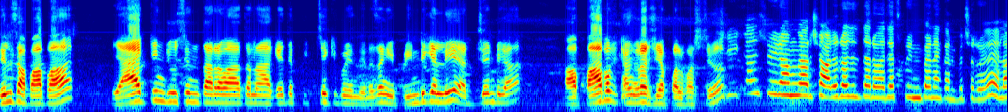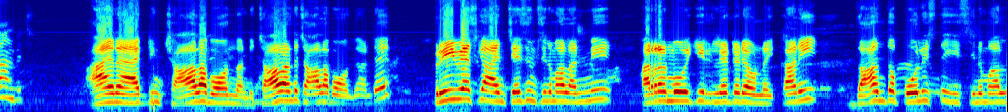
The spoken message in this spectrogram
తెలుసు ఆ పాప. యాక్టింగ్ చూసిన తర్వాత నాకైతే పిచ్చెక్కిపోయింది. నిజంగా ఇప్పుడు ఇంటికి వెళ్ళి అర్జెంటుగా ఆ పాపకి కంగ్రాట్స్ చెప్పాలి ఫస్ట్. శ్రీకాంత్ శ్రీరామ్ గారు చాలా రోజుల తర్వాత స్క్రీన్ పైన కనిపించారు. ఎలా అనిపించింది? ఆయన యాక్టింగ్ చాలా బాగుందండి. చాలా అంటే చాలా బాగుంది. అంటే ప్రీవియస్గా ఆయన చేసిన సినిమాలు అన్ని హర్రర్ మూవీకి రిలేటెడ్ ఉన్నాయి. కానీ దాంతో పోలిస్తే ఈ సినిమాలు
